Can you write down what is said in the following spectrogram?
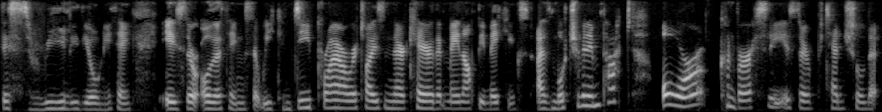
this is really the only thing. Is there other things that we can deprioritize in their care that may not be making as much of an impact? Or conversely is there potential that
